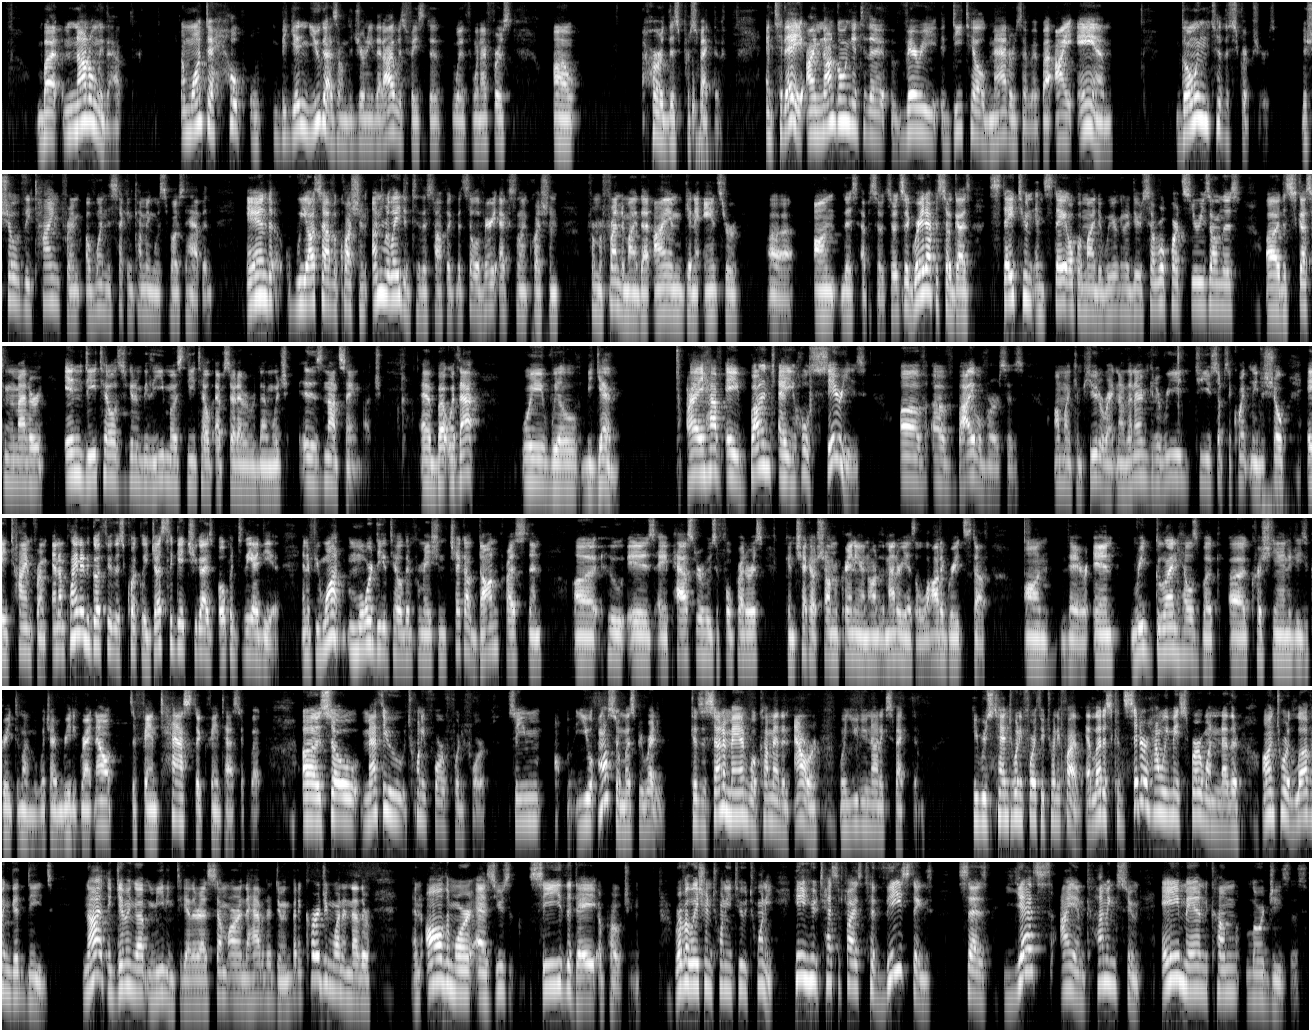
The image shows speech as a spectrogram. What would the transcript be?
but not only that, I want to help begin you guys on the journey that I was faced with when I first uh, heard this perspective. And today, I'm not going into the very detailed matters of it, but I am going to the scriptures to show the time frame of when the second coming was supposed to happen. And we also have a question unrelated to this topic, but still a very excellent question from a friend of mine that I am going to answer uh, on this episode. So it's a great episode, guys. Stay tuned and stay open minded. We are going to do several part series on this, uh, discussing the matter in detail. It's going to be the most detailed episode I've ever done, which is not saying much. Uh, but with that, we will begin. I have a bunch, a whole series of of Bible verses on my computer right now that I'm going to read to you subsequently to show a time frame. And I'm planning to go through this quickly just to get you guys open to the idea. And if you want more detailed information, check out Don Preston, uh, who is a pastor who's a full preterist. You can check out Sean McCraney on Heart of the Matter. He has a lot of great stuff on there. And read Glenn Hill's book, uh, Christianity's Great Dilemma, which I'm reading right now. It's a fantastic, fantastic book. Uh, so Matthew 24, 44. So you you also must be ready, because the Son of Man will come at an hour when you do not expect him. Hebrews 10, 24 through 25. And let us consider how we may spur one another on toward love and good deeds, not giving up meeting together as some are in the habit of doing, but encouraging one another, and all the more as you see the day approaching. Revelation 22, 20. He who testifies to these things says, Yes, I am coming soon. Amen. Come, Lord Jesus.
